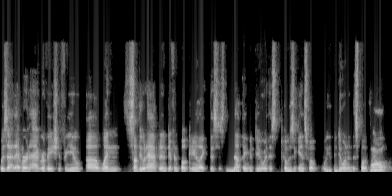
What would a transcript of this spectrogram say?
Was that ever an aggravation for you uh, when something would happen in a different book and you're like, this is nothing to do or this goes against what we've been doing in this book? Well,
